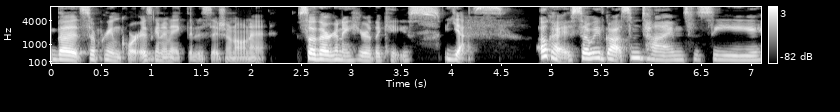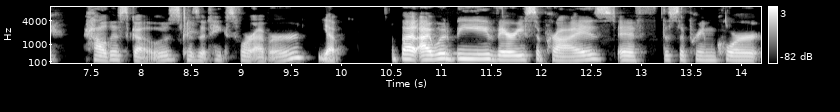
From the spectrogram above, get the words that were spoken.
the supreme court is gonna make the decision on it So they're going to hear the case. yes Okay, so we've got some time to see how this goes because it takes forever. yep But I would be very surprised if the Supreme Court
